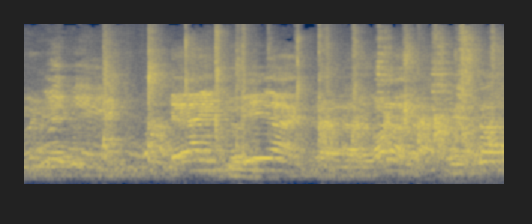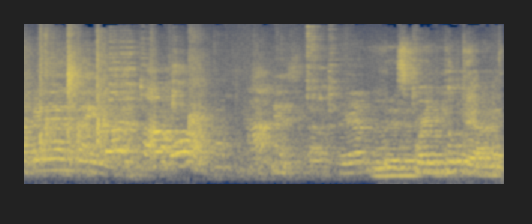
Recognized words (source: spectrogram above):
Muy bien. Queda incluida entre las bolas. Les cuento que antes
